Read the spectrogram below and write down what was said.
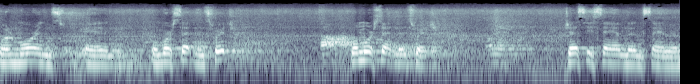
One more and, and one more set and then switch. One more set and then switch. Jesse, Sam, then Sam.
